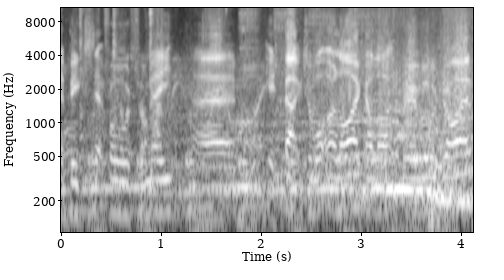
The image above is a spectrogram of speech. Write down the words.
a big step forward for me. Um, it's back to what I like. I like rear wheel drive,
